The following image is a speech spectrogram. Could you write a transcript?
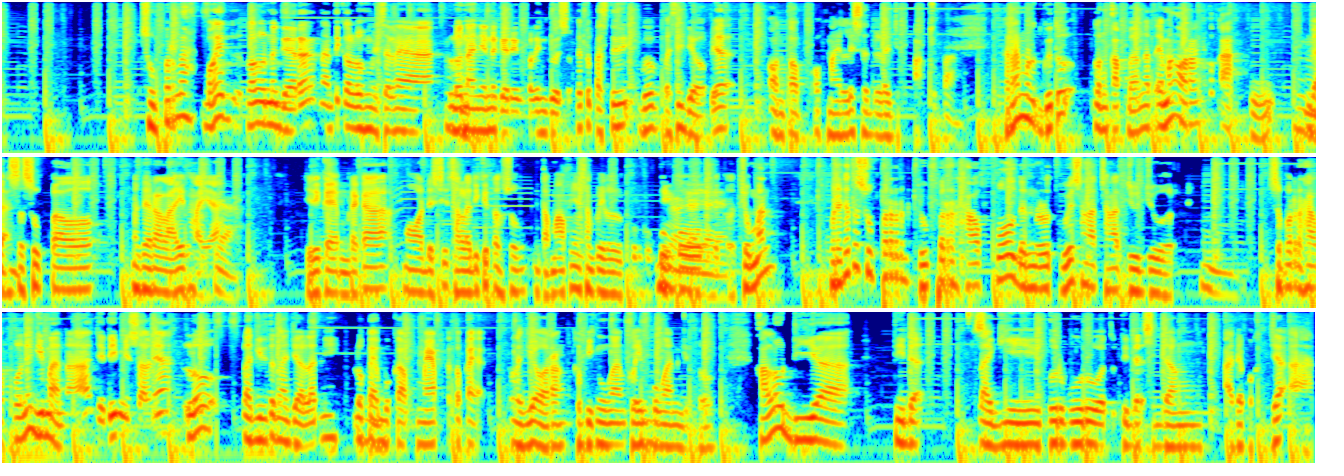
super lah. Pokoknya kalau negara nanti kalau misalnya lo Hmm. nanya negara yang paling gue suka itu pasti gue pasti jawabnya on top of my list adalah Jepang. Jepang. Karena menurut gue tuh lengkap banget. Emang orang itu kaku, Hmm. nggak sesupel negara lain lah ya. Ya. Jadi kayak mereka mau ada sih salah dikit langsung minta maafnya sambil bungkuk-bungkuk Iya, iya, iya, gitu. Cuman mereka tuh super duper helpful dan menurut gue sangat-sangat jujur. Hmm. Super helpfulnya gimana? Jadi misalnya lo lagi di tengah jalan nih, lo kayak Hmm. buka map atau kayak lagi orang kebingungan, kelimpungan gitu. Kalau dia tidak lagi buru-buru atau tidak sedang ada pekerjaan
